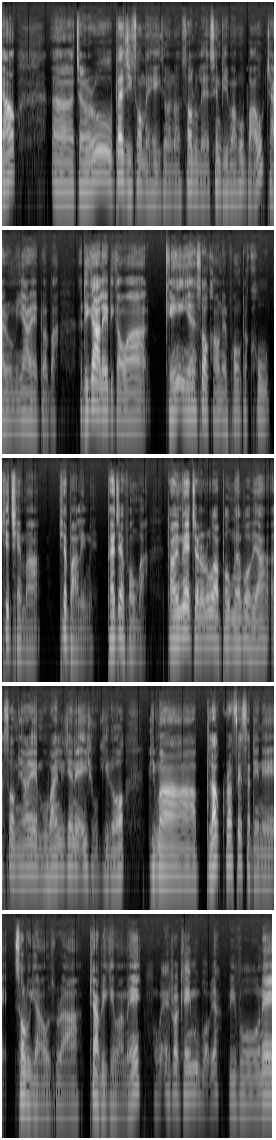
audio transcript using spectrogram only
ကြောင့်အာကျွန်တော်တို့ patch ကြီးဆော့မယ်ဟိဆိုတော့ဆော့လို့လည်းအဆင်ပြေမှာမဟုတ်ပါဘူး gyro မရတဲ့အတွက်ပါအဓိကလည်းဒီကောင်က gain အရင်ဆော့ကောင်းတဲ့ဖုန်းတစ်ခုဖြစ်ချင်မှဖြစ်ပါလိမ့်မယ် budget ဖုန်းပါ ဒါပေမဲ့ကျွန်တော်တို့ကပုံမှန်ပေါ့ဗျာအစော်များတဲ့ mobile legend နဲ့ HOK တော့ဒီမှာ block graphic setting နဲ့ဆောက်လို့ရအောင်ဆိုတာပြပေးခဲ့ပါမယ်ဟို ultra game မှုပေါ့ဗျာ Vivo နဲ့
